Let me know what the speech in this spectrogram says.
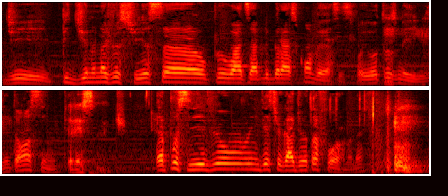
de pedindo na justiça para o WhatsApp liberar as conversas. Foi outros meios. Então, assim, Interessante. é possível investigar de outra forma, né?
